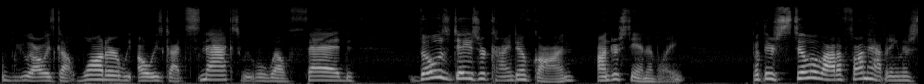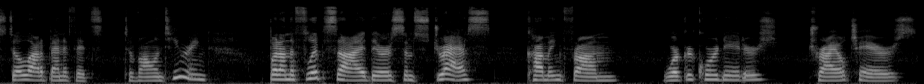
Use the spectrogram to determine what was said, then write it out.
We always got water. We always got snacks. We were well fed. Those days are kind of gone, understandably. But there's still a lot of fun happening. There's still a lot of benefits to volunteering. But on the flip side, there is some stress coming from worker coordinators, trial chairs,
